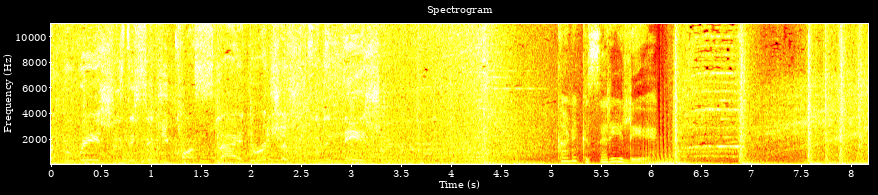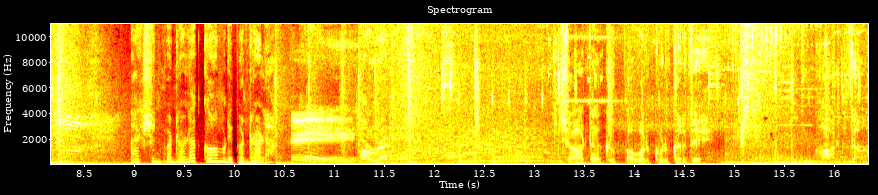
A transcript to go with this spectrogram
reparations. They said you can't slide, you're a treasure to the nation. கணக்கு சரியில்லையே ஆக்ஷன் பண்றாளா காமெடி பண்றாளா. சாட்டாக்கு பவர் கொடுக்கறதே ஹார்ட் தான்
